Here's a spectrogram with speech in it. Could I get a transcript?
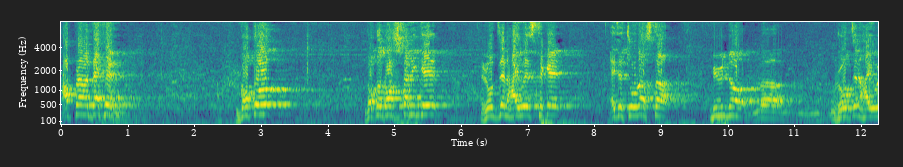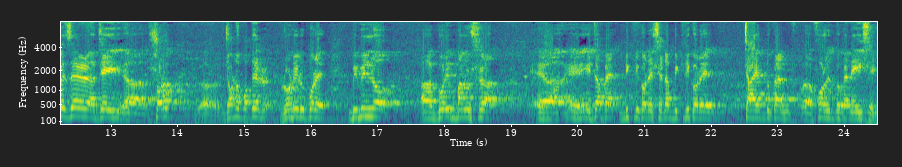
আপনারা দেখেন গত গত দশ তারিখে রোডজেন হাইওয়েজ থেকে এই যে চৌরাস্তা, বিভিন্ন রোডজেন হাইওয়েজের যেই সড়ক জনপথের রোডের উপরে বিভিন্ন গরিব মানুষরা এটা বিক্রি করে, সেটা বিক্রি করে, চায়ের দোকান ফলের দোকান, এই সেই।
